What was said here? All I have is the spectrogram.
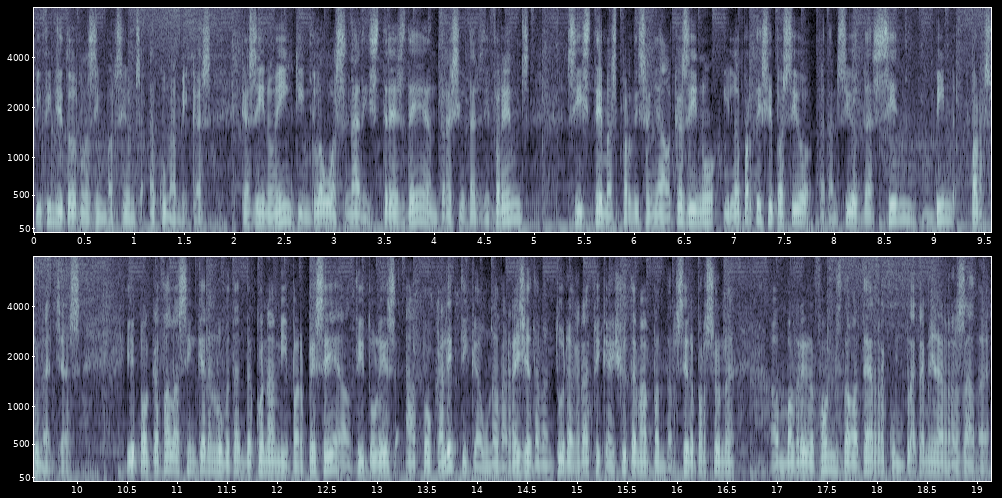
i fins i tot les inversions econòmiques. Casino Inc. inclou escenaris 3D en tres ciutats diferents, sistemes per dissenyar el casino i la participació, atenció, de 120 personatges. I pel que fa a la cinquena novetat de Konami per PC, el títol és Apocalíptica, una barreja d'aventura gràfica i shoot 'em up en tercera persona amb el rerefons de la Terra completament arrasada.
